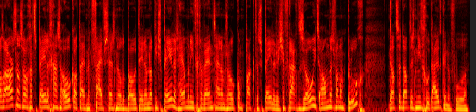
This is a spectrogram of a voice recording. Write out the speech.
Als Arsenal zo gaat spelen, gaan ze ook altijd met 5-6-0 de boot in. Omdat die spelers helemaal niet gewend zijn om zo compact te spelen. Dus je vraagt zoiets anders van een ploeg, dat ze dat dus niet goed uit kunnen voeren.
